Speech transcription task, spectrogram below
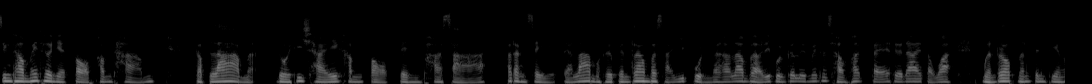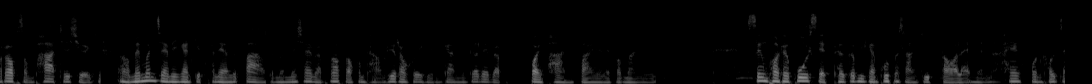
จึงทำให้เธอเนี่ยตอบคำถามกับล่ามอะโดยที่ใช้คำตอบเป็นภาษาฝรั่งเศส แต่ล่ามของเธอเป็นล่ามภาษาญี่ปุ่นนะคะล่ามภาษาญี่ปุ่นก็เลยไม่ได้สามารถแปลให้เธอได้แต่ว่าเหมือนรอบนั้นเป็นเพียงรอบสัมภาษณ์เฉยๆที่เออไม่มั่นใจมีการเก็บคะแนนหรือเปล่า แต่มันไม่ใช่แบบรอบตอบคำถามที่เราเคยเห็นกันมันก็เลยแบบปล่อยผ่านไปอะไรประมาณนี้ซึ่งพอเธอพูดเสร็จเธอก็มีการพูดภาษาอังกฤษต่อแหละเหมือนให้คนเข้าใจ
